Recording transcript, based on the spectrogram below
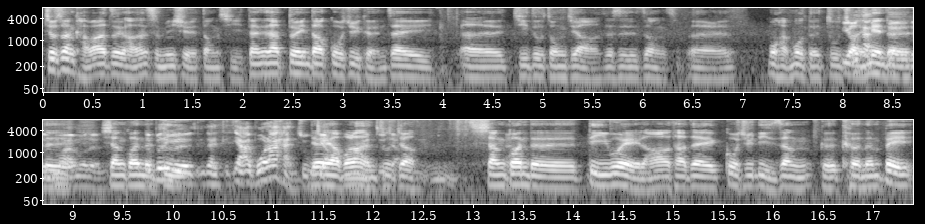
就算卡巴这个好像是神秘学的东西，但是它对应到过去可能在呃基督宗教，就是这种呃穆罕默德主教里面的对相关的地是亚伯拉罕主教，对亚伯拉罕主教嗯相关的地位，然后他在过去历史上可可能被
